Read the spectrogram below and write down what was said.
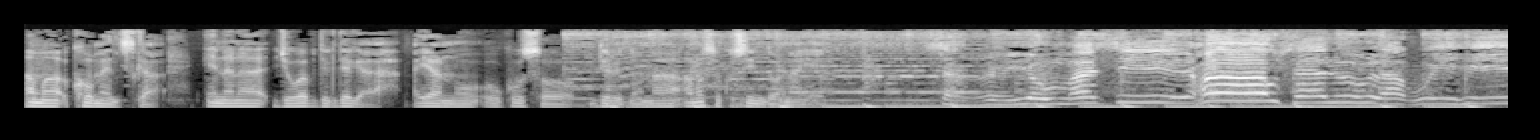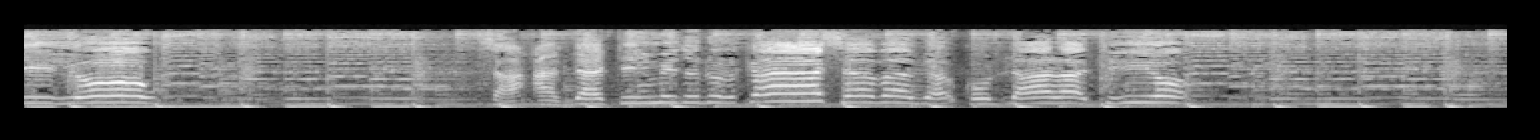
ama kommentska inana jawaab degdeg ah ayaanu ku soo diri doonaa amase ku siin doonaaye. Saacadda timid dhulka sabada ku dhalatiyo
